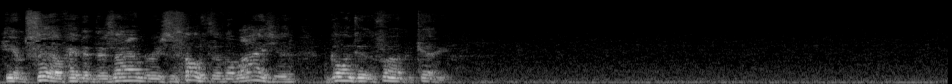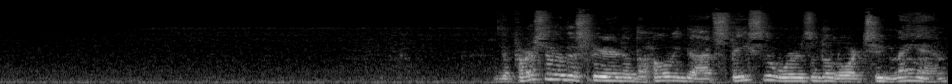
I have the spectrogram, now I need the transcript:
himself had the desired result of Elijah going to the front of the cave. The person of the Spirit of the Holy God speaks the words of the Lord to man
